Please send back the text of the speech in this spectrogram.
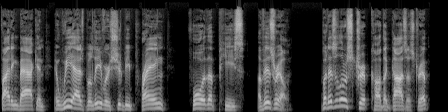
fighting back, and, and we as believers should be praying for the peace of Israel. But there's a little strip called the Gaza Strip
